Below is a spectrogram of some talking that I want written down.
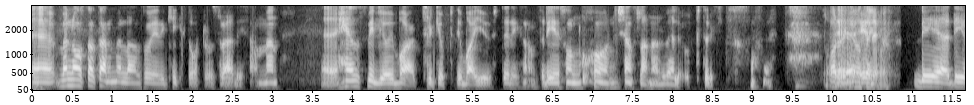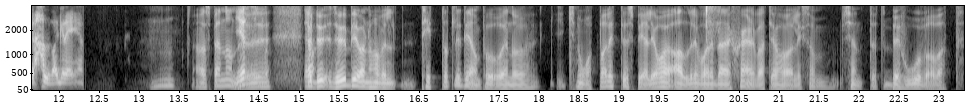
eh, men någonstans däremellan så är det Kickstarter och sådär. Liksom. Men eh, helst vill jag ju bara trycka upp det och bara ge ut det. Liksom. För det är en sån skön känsla när det väl är upptryckt. Ja, det kan jag tänka mig. det, är- det är ju halva grejen. Mm. Ja, spännande. Yes. Du, Ja. du, du Björn har väl tittat lite grann på och ändå knåpa lite spel. Jag har aldrig varit där själv att jag har liksom känt ett behov av att,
